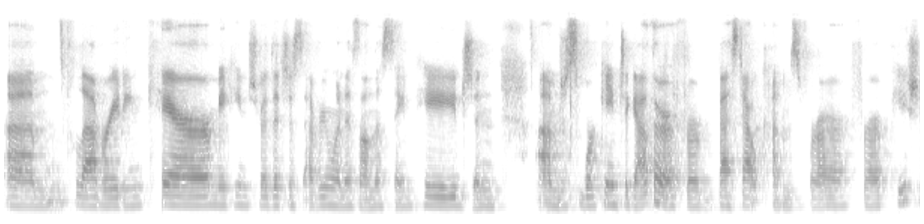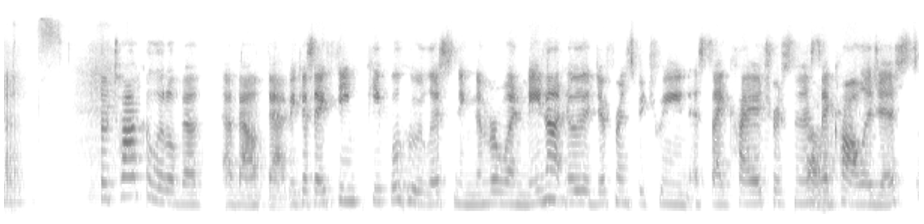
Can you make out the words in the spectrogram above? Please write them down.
um, collaborating care, making sure that just everyone is on the same page and um, just working together for best outcomes for our, for our patients. So talk a little bit about that because I think people who are listening, number one, may not know the difference between a psychiatrist and a oh. psychologist.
